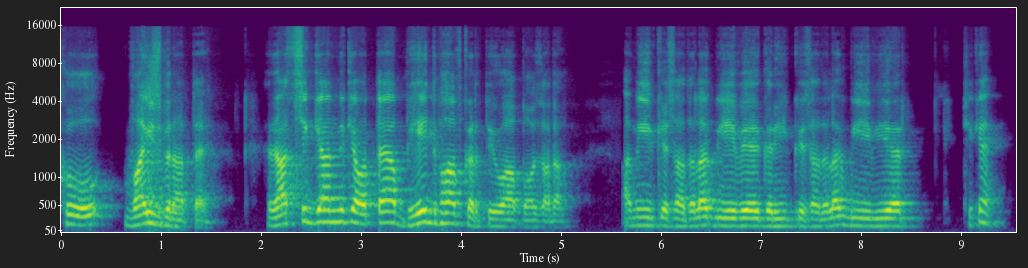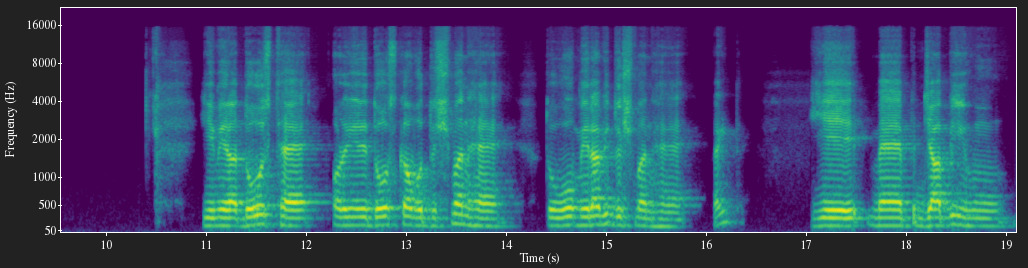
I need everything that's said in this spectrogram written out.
को वाइज बनाता है। राजसिक ज्ञान में क्या होता है, आप भेदभाव करते हो आप बहुत ज़्यादा। अमीर के साथ अलग बिहेवियर गरीब के साथ अलग बिहेवियर ठीक है? ये मेरा दोस्त है और मेरे दोस्त का वो दुश्मन है तो वो मेरा भी दुश्मन है राइट ये मैं पंजाबी हूँ,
